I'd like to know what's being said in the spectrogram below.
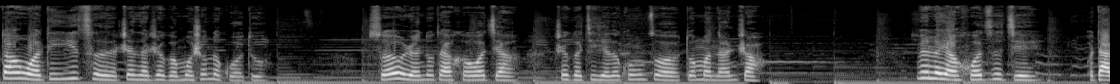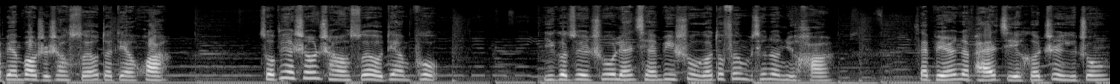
当我第一次站在这个陌生的国度，所有人都在和我讲这个季节的工作多么难找。为了养活自己，我打遍报纸上所有的电话，走遍商场所有店铺。一个最初连钱币数额都分不清的女孩，在别人的排挤和质疑中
